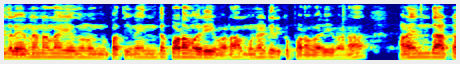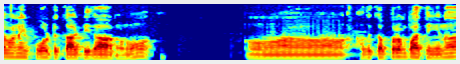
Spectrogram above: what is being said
இதில் என்னென்னலாம் எதுன்னு பார்த்தீங்கன்னா இந்த படம் வரைய வேணாம். முன்னாடி இருக்க படம் வரைய வேணாம். ஆனால் இந்த அட்டவணை போட்டு காட்டி தான் ஆகணும். அதுக்கப்புறம் பார்த்தீங்கன்னா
